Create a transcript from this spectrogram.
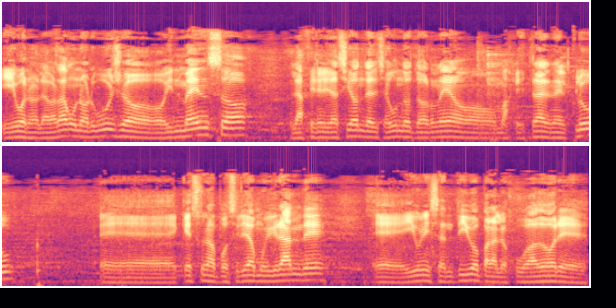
Y bueno, la verdad un orgullo inmenso, la finalización del segundo torneo magistral en el club, eh, que es una posibilidad muy grande eh, y un incentivo para los jugadores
